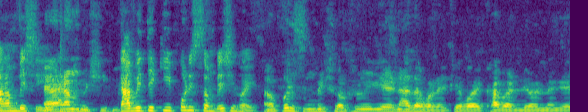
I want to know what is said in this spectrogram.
আরাম বেশি? হ্যাঁ, আরাম বেশি। গাবিতে কি পরিশ্রম বেশি হয়? পরিশ্রম বেশি। সবসময় যে নাদা ফলাইতে হয় খাবার দেওয়ার লাগে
